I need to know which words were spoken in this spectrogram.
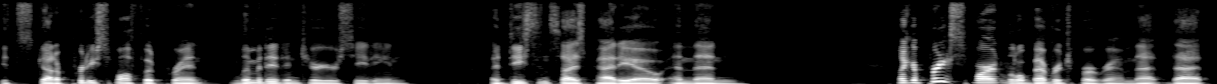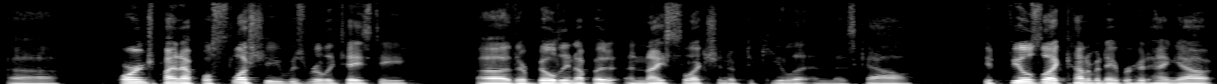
It's got a pretty small footprint, limited interior seating, a decent sized patio, and then like a pretty smart little beverage program. That that uh, orange pineapple slushy was really tasty. Uh, they're building up a, a nice selection of tequila and mezcal. It feels like kind of a neighborhood hangout.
